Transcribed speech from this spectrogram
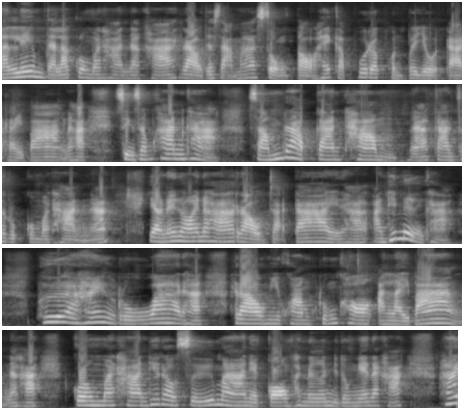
ละเล่มแต่ละกรมธรรม์นะคะ เราจะสามารถส่งต่อให้กับผู้รับผลประโยชน์อะไรบ้างนะคะ สิ่งสำคัญค่ะสำหรับการทำนะการสรุปกรมธรรม์นะอย่างน้อยๆนะคะเราจะได้นะคะอันที่หนึ่งค่ะเพื่อให้รู้ว่านะคะเรามีความคุ้มครองอะไรบ้างนะคะ กรมธรรม์ที่เราซื้อมาเนี่ยกองพเนินอยู่ตรงเนี้ยนะคะ ให้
